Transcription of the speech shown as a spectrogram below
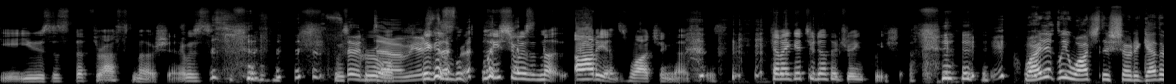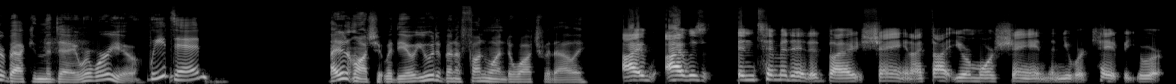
uses the thrust motion. It was, it was So cruel dumb. You're because so- Leisha was in the audience watching this. Was, Can I get you another drink, Leisha? Why didn't we watch this show together back in the day? Where were you? We did. I didn't watch it with you. You would have been a fun one to watch with Ali. I I was intimidated by Shane. I thought you were more Shane than you were Kate, but you were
